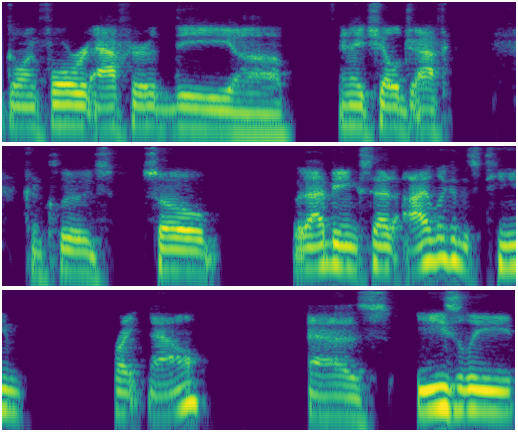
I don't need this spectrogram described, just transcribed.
going forward after the uh, NHL draft concludes. So, with that being said, I look at this team right now as easily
